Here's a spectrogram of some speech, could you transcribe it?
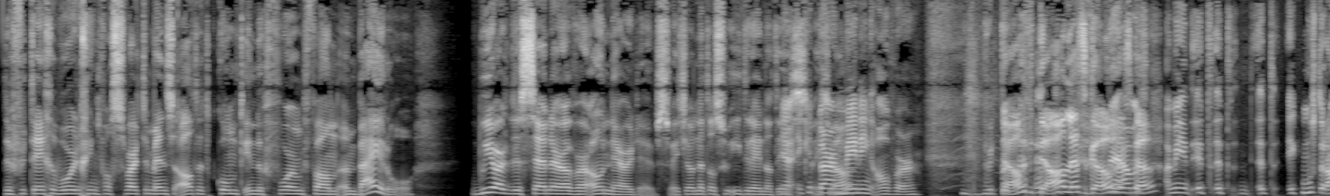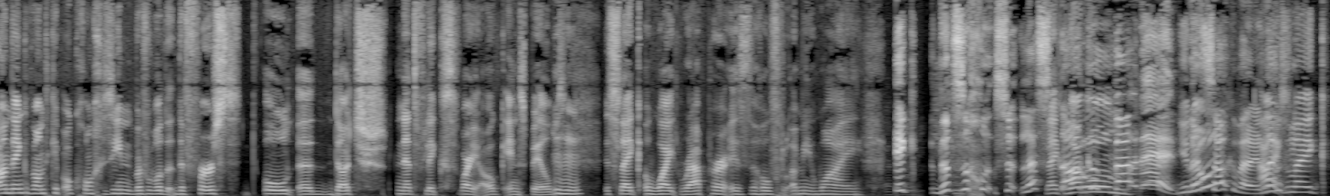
de vertegenwoordiging van zwarte mensen altijd komt in de vorm van een bijrol? We are the center of our own narratives. Weet je wel, net als hoe iedereen dat is. Ja, ik heb daar een mening over. Vertel, vertel. Let's go, let's go. I mean, het, het, het, ik moest eraan denken, want ik heb ook gewoon gezien, bijvoorbeeld The First Old uh, Dutch Netflix, waar je ook in speelt. Mhm. It's like a white rapper is the hoofdrol. I mean, why? Ik, dat is een goed... so Let's Like, talk waarom? about it. You Let's know? talk about it. I was like,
